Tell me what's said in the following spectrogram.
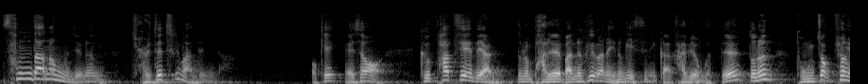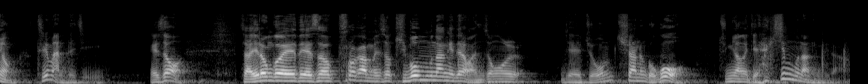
3단원 문제는 절대 틀리면 안 됩니다. 오케이? 그래서 그 파트에 대한 또는 발열 반응, 흡입 반응 이런 게 있으니까 가벼운 것들 또는 동적 평형 틀리면 안 되지. 그래서 자 이런 거에 대해서 풀어가면서 기본 문항에 대한 완성을 이제 좀 취하는 거고 중요한 건 이제 핵심 문항입니다.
